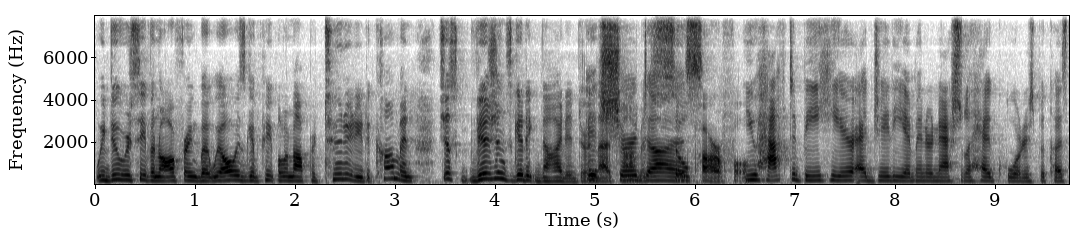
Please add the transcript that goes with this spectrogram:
We do receive an offering, but we always give people an opportunity to come and just visions get ignited during It that sure time. does. It's so powerful. You have to be here at JDM International headquarters because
